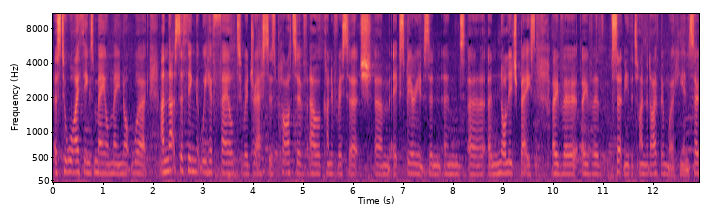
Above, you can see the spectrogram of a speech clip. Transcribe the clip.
as to why things may or may not work. And that's the thing that we have failed to address as part of our kind of research um, experience and and, uh, and knowledge base over over certainly the time that I've been working in. So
